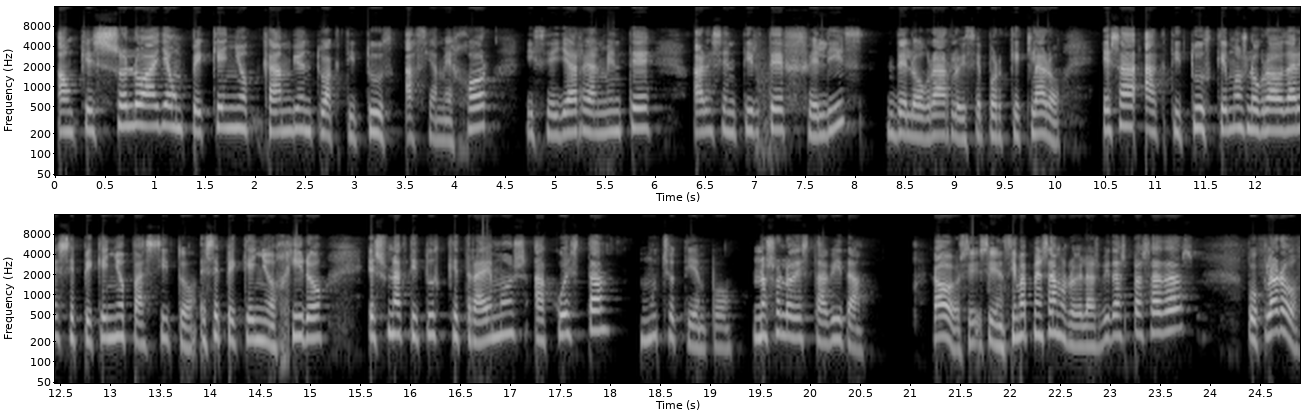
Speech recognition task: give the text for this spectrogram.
aunque solo haya un pequeño cambio en tu actitud hacia mejor, dice, ya realmente has de sentirte feliz de lograrlo. Dice, porque claro, esa actitud que hemos logrado dar, ese pequeño pasito, ese pequeño giro, es una actitud que traemos a cuesta mucho tiempo, no solo de esta vida. Claro, si, si encima pensamos lo de las vidas pasadas, pues claro,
